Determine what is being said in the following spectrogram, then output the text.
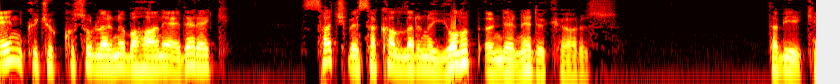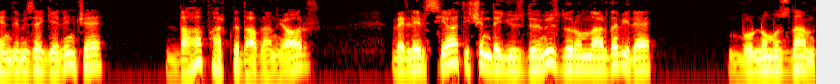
en küçük kusurlarını bahane ederek saç ve sakallarını yolup önlerine döküyoruz. Tabii kendimize gelince daha farklı davranıyor ve levsiyat içinde yüzdüğümüz durumlarda bile burnumuzdan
